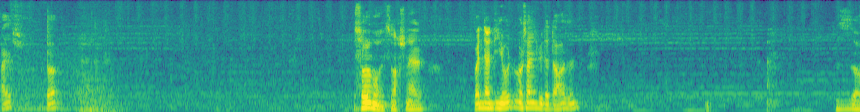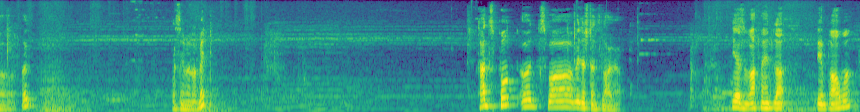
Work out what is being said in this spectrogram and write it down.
Falsch. So. Das holen wir uns noch schnell. Wenn dann die hier unten wahrscheinlich wieder da sind. So. Was nehmen wir noch mit? Transport und zwar Widerstandslager. Hier ist ein Waffenhändler, den brauchen wir.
